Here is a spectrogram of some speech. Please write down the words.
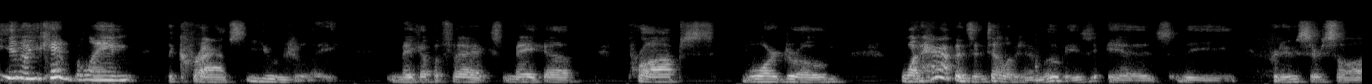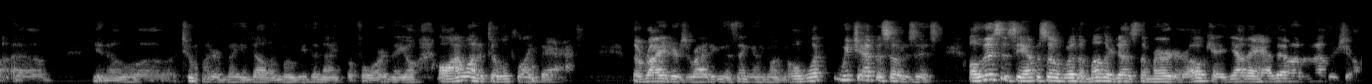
you know, you can't blame the crafts usually. Makeup effects, makeup, props, wardrobe. What happens in television and movies is the producer saw a, you know, a $200 million movie the night before, and they go, oh, I want it to look like that. The writer's writing the thing and going, oh, what, which episode is this? Oh, this is the episode where the mother does the murder. Okay, yeah, they had that on another show.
